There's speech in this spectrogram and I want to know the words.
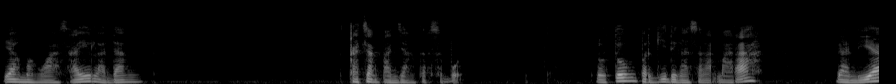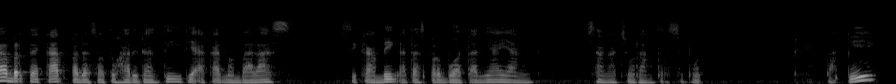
yang menguasai ladang kacang panjang tersebut. Lutung pergi dengan sangat marah dan dia bertekad pada suatu hari nanti dia akan membalas si kambing atas perbuatannya yang sangat curang tersebut. Tapi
